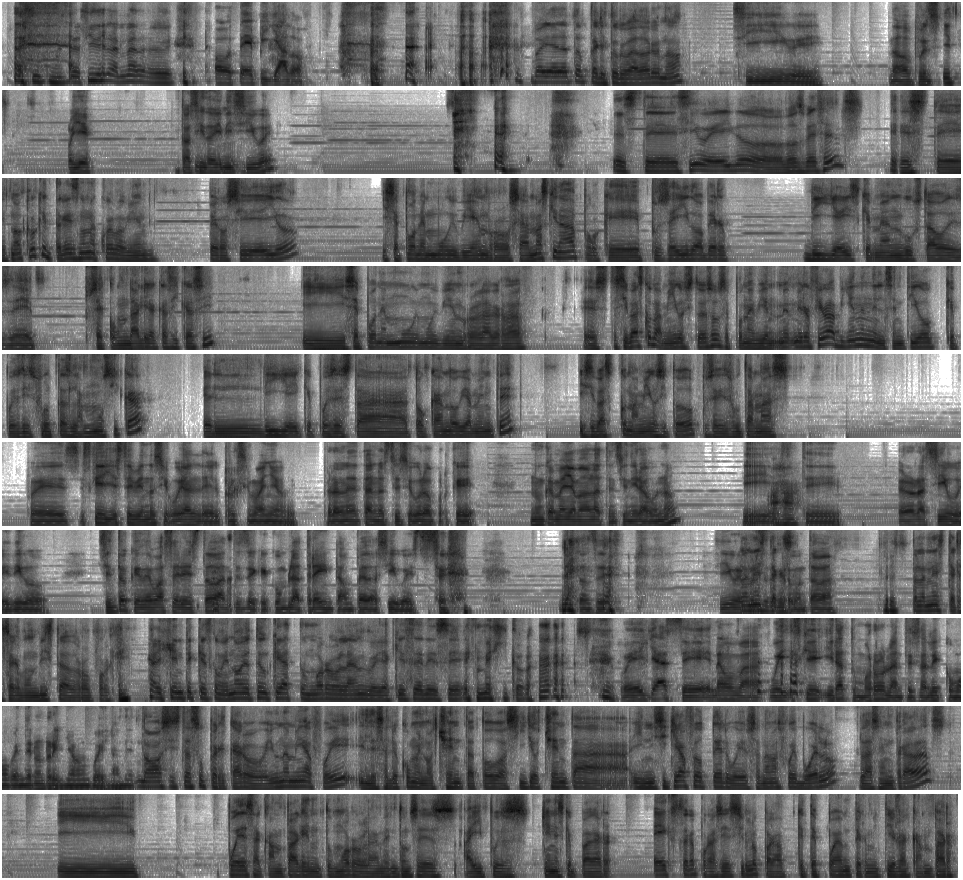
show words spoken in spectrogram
Así, así de la nada, güey. Oh, te he pillado. Vaya dato perturbador, ¿no? Sí, güey. No, pues. ¿Y? Oye, ¿tú has ido a EDC, güey? este, sí, güey, he ido dos veces. Este, no, creo que tres, no me acuerdo bien. Pero sí he ido y se pone muy bien, bro. O sea, más que nada porque pues he ido a ver DJs que me han gustado desde secundaria casi casi. Y se pone muy, muy bien, bro, la verdad. Este, si vas con amigos y todo eso, se pone bien. Me, me, refiero a bien en el sentido que pues disfrutas la música, el DJ que pues está tocando, obviamente. Y si vas con amigos y todo, pues se disfruta más. Pues es que yo estoy viendo si voy al del próximo año, güey. pero la neta no estoy seguro porque nunca me ha llamado la atención ir a uno. Y Ajá. este, pero ahora sí, güey, digo, siento que debo hacer esto antes de que cumpla 30, un pedo así, güey. Entonces, sí, güey, por eso te preguntaba. Planes tercermundistas, bro, porque hay gente que es como, no, yo tengo que ir a Tomorrowland, güey, aquí es EDC en México. Güey, ya sé, no ma, güey, es que ir a Tomorrowland te sale como vender un riñón, güey, la neta. No, sí está súper caro, güey. Una amiga fue y le salió como en 80 todo, así, 80, y ni siquiera fue hotel, güey, o sea, nada más fue vuelo, las entradas y puedes acampar en Tomorrowland, entonces ahí pues tienes que pagar extra, por así decirlo, para que te puedan permitir acampar.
